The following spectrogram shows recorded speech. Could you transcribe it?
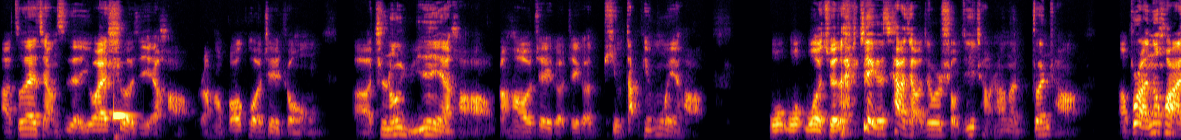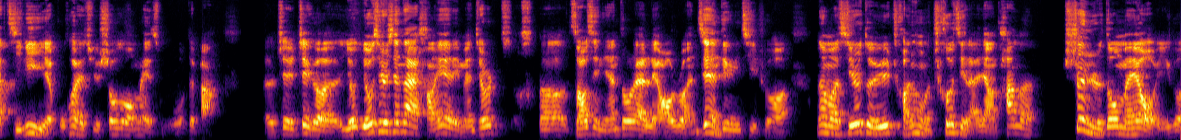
啊，都在讲自己的 UI 设计也好，然后包括这种啊智能语音也好，然后这个这个屏大屏幕也好，我我我觉得 这个恰巧就是手机厂商的专长啊，不然的话，吉利也不会去收购魅族，对吧？呃，这这个尤尤其是现在行业里面，就是呃早几年都在聊软件定义汽车。那么其实对于传统的车企来讲，他们甚至都没有一个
